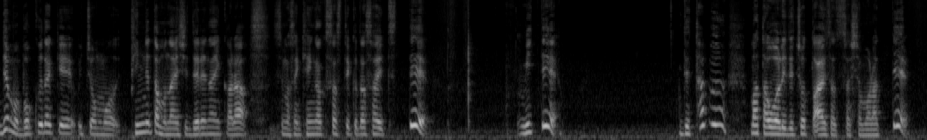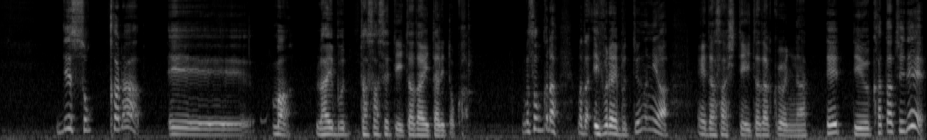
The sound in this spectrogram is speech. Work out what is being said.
でも僕だけ一応もうピンネタもないし出れないから、すいません、見学させてくださいっつって、見て、で、多分、また終わりでちょっと挨拶させてもらって、で、そっから、えー、まあ、ライブ出させていただいたりとか、まあ、そこからまた F ライブっていうのには、出させていただくようになってっていう形で、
